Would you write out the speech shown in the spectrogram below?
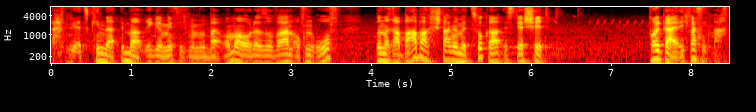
hatten wir als Kinder immer regelmäßig, wenn wir bei Oma oder so waren, auf dem Hof. So eine Rhabarberstange mit Zucker ist der Shit. Voll geil. Ich weiß nicht, macht,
